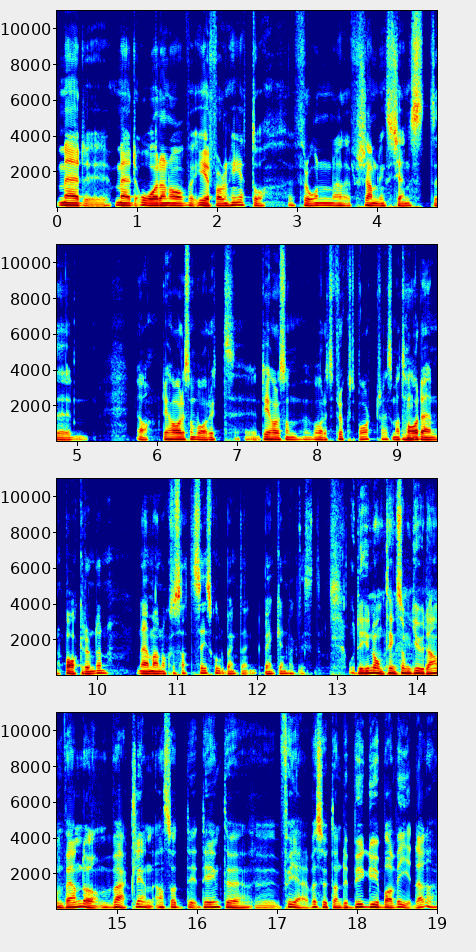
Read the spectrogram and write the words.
med, med åren av erfarenhet då från eh, församlingstjänst eh, ja, det har liksom varit, det har liksom varit fruktbart liksom att ha den bakgrunden när man också satte sig i skolbänken bänken faktiskt. Och det är ju någonting som Gud använder, verkligen. Alltså det, det är inte eh, förgäves utan du bygger ju bara vidare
